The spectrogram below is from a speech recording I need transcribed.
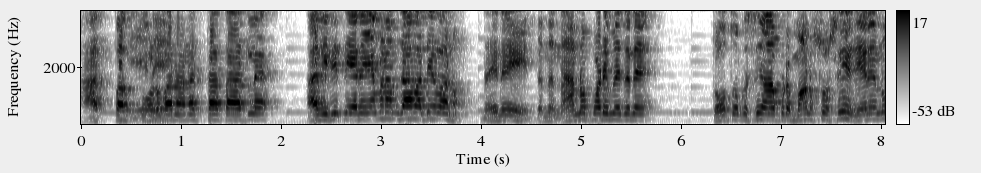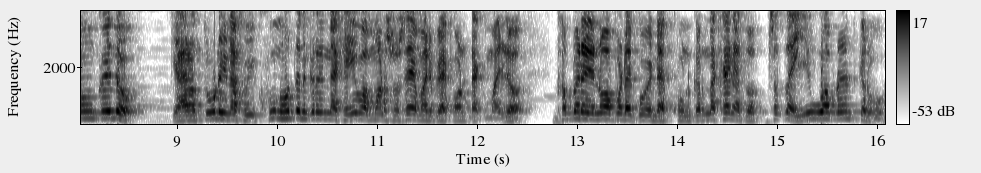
હાથ પગ તોડવાના નથી થતા એટલે આવી રીતે એને એમણે જવા દેવાનો. નહીં નહીં તને નાનો ન પાડી મેં તને. તો તો પછી આપણે માણસો છે જ એને હું કહી દઉં. કે આનો તોડી નાખો એ ખૂન હોતને કરી નાખે એવા માણસો છે મારી પાસે કોન્ટેક્ટમાં લ્યો ખબર ન પડે કોઈને ખૂન કરી નાખે ને તો છતાં એવું આપણે નથી કરવું.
